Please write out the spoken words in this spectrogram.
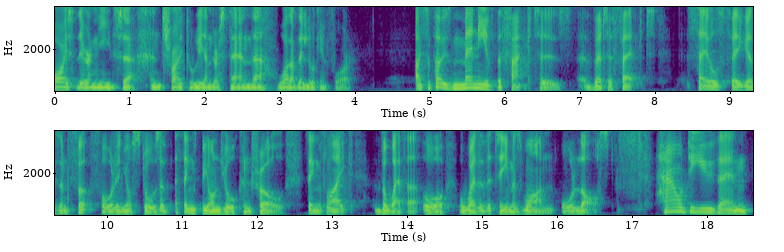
voice, their needs, uh, and try to really understand uh, what are they looking for. I suppose many of the factors that affect sales figures and footfall in your stores are things beyond your control. Things like the weather or whether the team has won or lost. How do you then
